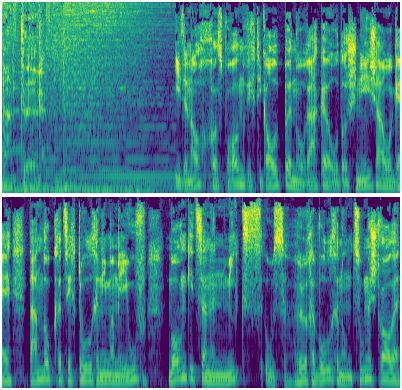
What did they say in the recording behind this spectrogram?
Wetter. In der Nacht kann es vor allem Richtung Alpen noch Regen oder Schneeschauer geben. Dann lockern sich die Wolken immer mehr auf. Morgen gibt es einen Mix aus hohen Wolken und Sonnenstrahlen.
